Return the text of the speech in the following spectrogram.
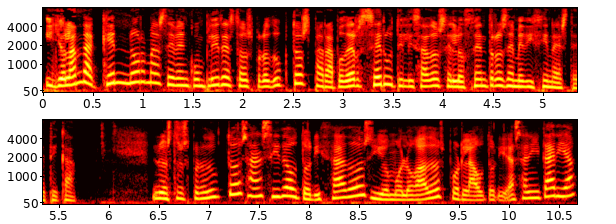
Y Yolanda, ¿qué normas deben cumplir estos productos para poder ser utilizados en los centros de medicina estética? Nuestros productos han sido autorizados y homologados por la autoridad sanitaria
